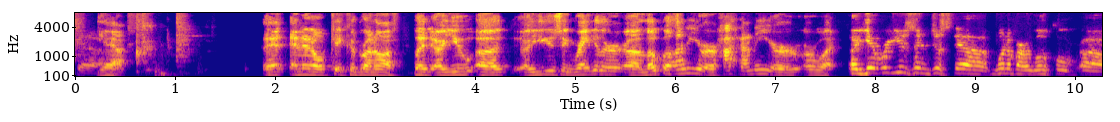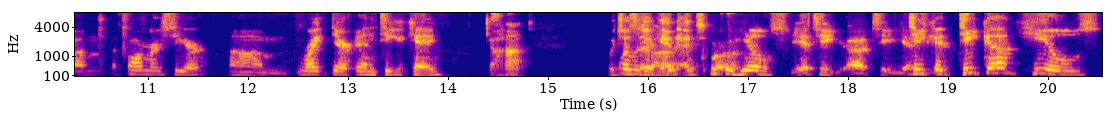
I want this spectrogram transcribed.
So, Yeah. And, and it'll it could run off. But are you uh, are you using regular uh, local honey or hot honey or, or what? Uh, yeah, we're using just uh, one of our local um, farmers here, um, right there in Tega Cay. Uh-huh. Which What is it? again Uh, it's Tega Hills, Yeah, T, uh, T, yeah. Tega Tega Hills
